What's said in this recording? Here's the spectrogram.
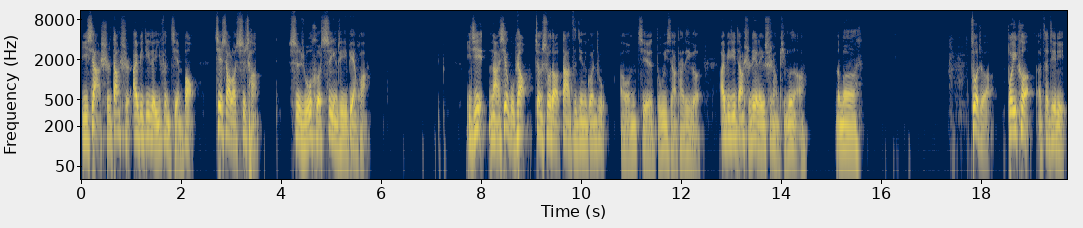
以下是当时 IBD 的一份简报，介绍了市场是如何适应这一变化，以及哪些股票正受到大资金的关注啊。我们解读一下它这个 IBD 当时列了一个市场评论啊。那么，作者波伊克啊在这里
